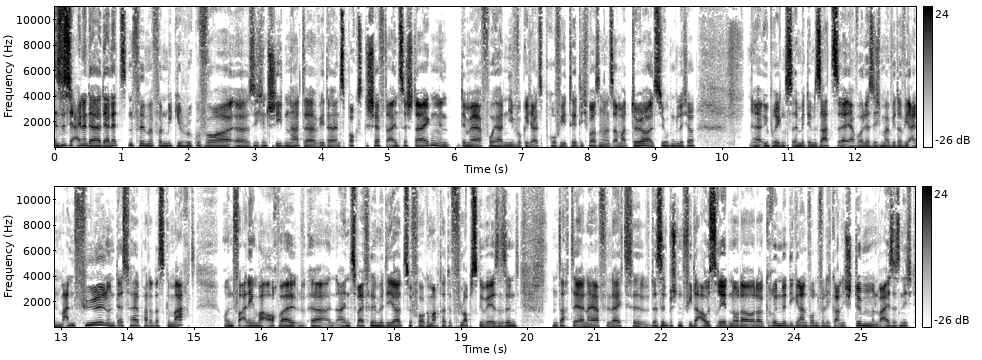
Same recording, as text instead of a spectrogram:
Es ist ja einer der, der letzten Filme von Mickey Rourke, bevor er äh, sich entschieden hat, da wieder ins Boxgeschäft einzusteigen, in dem er vorher nie wirklich als Profi tätig war, sondern als Amateur, als Jugendlicher. Äh, übrigens äh, mit dem Satz, äh, er wolle sich mal wieder wie ein Mann fühlen und deshalb hat er das gemacht. Und vor allen Dingen aber auch, weil äh, ein, zwei Filme, die er zuvor gemacht hatte, Flops gewesen sind. Und dachte er, naja, vielleicht, äh, das sind bestimmt viele Ausreden oder, oder Gründe, die genannt wurden, vielleicht gar nicht stimmen, man weiß es nicht.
